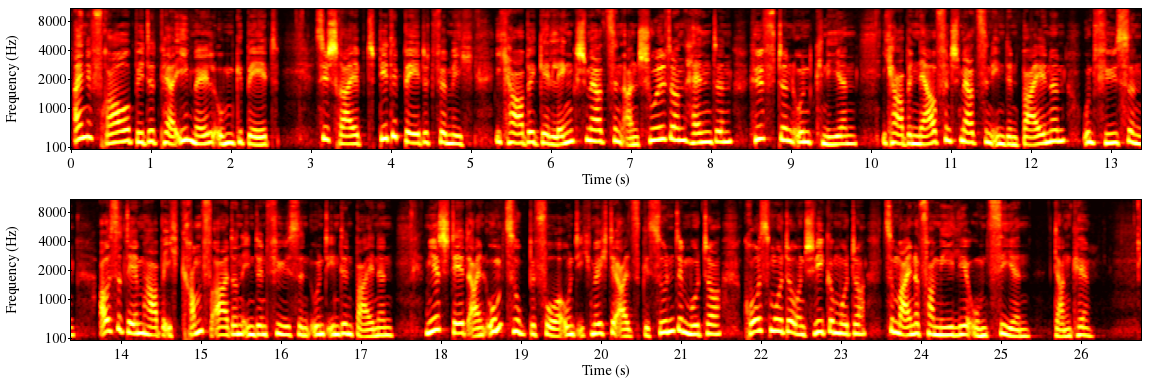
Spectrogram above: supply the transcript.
Eine Frau bittet per E-Mail um Gebet. Sie schreibt, bitte betet für mich. Ich habe Gelenkschmerzen an Schultern, Händen, Hüften und Knien. Ich habe Nervenschmerzen in den Beinen und Füßen. Außerdem habe ich Krampfadern in den Füßen und in den Beinen. Mir steht ein Umzug bevor und ich möchte als gesunde Mutter, Großmutter und Schwiegermutter zu meiner Familie umziehen. Danke.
